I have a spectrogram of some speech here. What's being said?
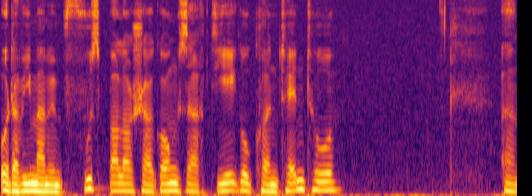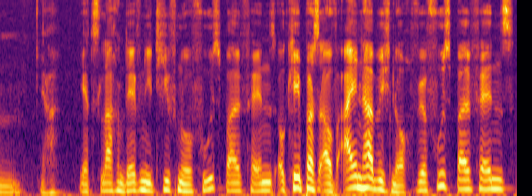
oder wie man dem Fußballerjargon sagt, Diego Contento. Ähm, ja, jetzt lachen definitiv nur Fußballfans. Okay, pass auf, einen habe ich noch. Für Fußballfans,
